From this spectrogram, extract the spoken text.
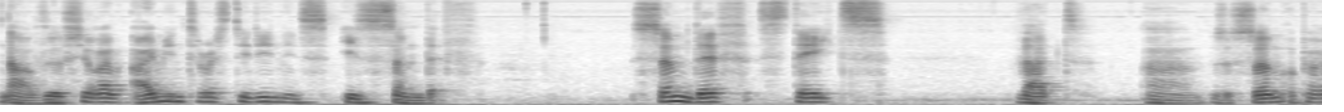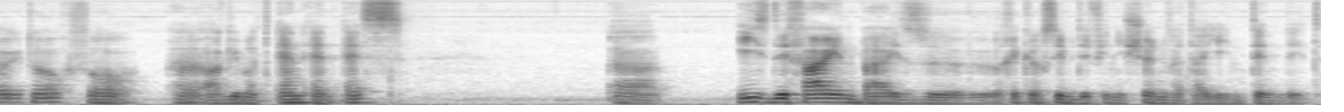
Now, the theorem I'm interested in is, is SUMDEF. SUMDEF states that uh, the sum operator for uh, argument n and s uh, is defined by the recursive definition that I intended.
